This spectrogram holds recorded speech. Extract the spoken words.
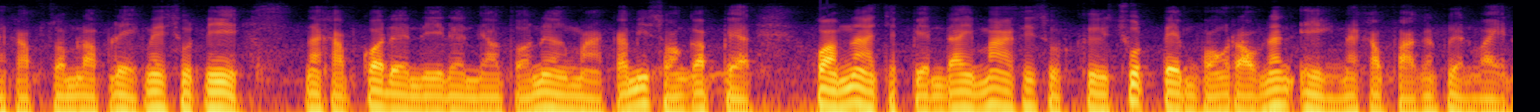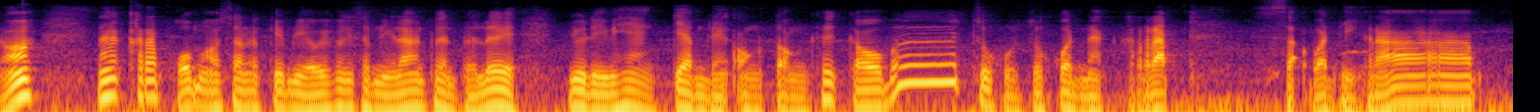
นะครับสำหรับเลขในชุดนี้นะครับก็เดินดีเดินยาวต่อเนื่องมาก็มี2กับ8ความน่าจะเปลี่ยนได้มากที่สุดคือชุดเต็มของเรานั่นเองนะครับฝากกันเพื่อนไว้เนาะนะครับผมมเอาสำหรับเกมเดียวไว้เพิ่งสำนีร้านเพื่อนไปเลย อยู่ดีไม่แห้งแจ่มแดงอ่องตองคือเกาเบิร์ดสุขุสุขคนนะครับ สวัสดีครับ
